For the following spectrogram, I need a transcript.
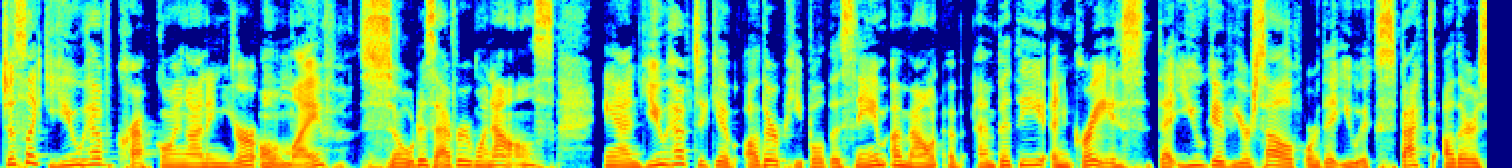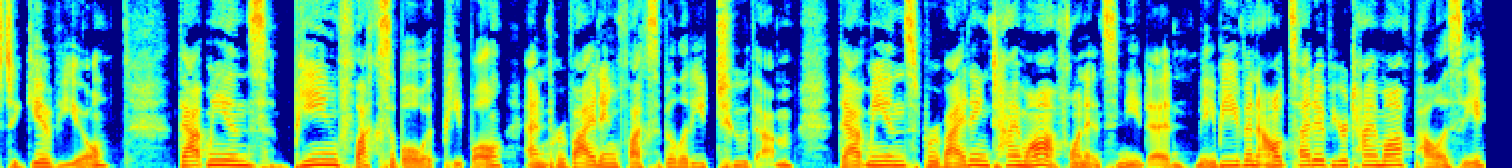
Just like you have crap going on in your own life, so does everyone else. And you have to give other people the same amount of empathy and grace that you give yourself or that you expect others to give you. That means being flexible with people and providing flexibility to them. That means providing time off when it's needed, maybe even outside of your time off policy.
